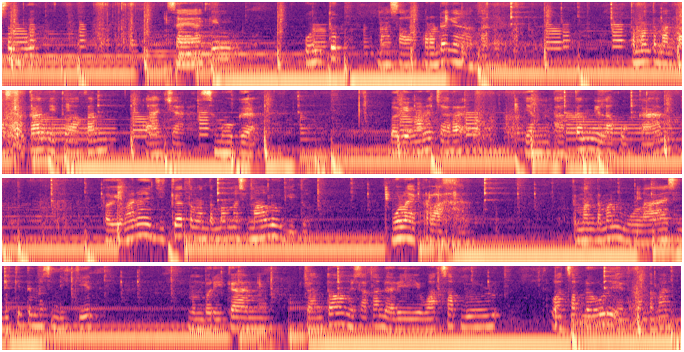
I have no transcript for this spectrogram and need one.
Tersebut, saya yakin untuk masalah produk yang akan teman-teman pasarkan itu akan lancar. Semoga. Bagaimana cara yang akan dilakukan? Bagaimana jika teman-teman masih malu gitu? Mulai perlahan. Teman-teman mulai sedikit demi sedikit memberikan contoh misalkan dari WhatsApp dulu WhatsApp dahulu ya teman-teman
